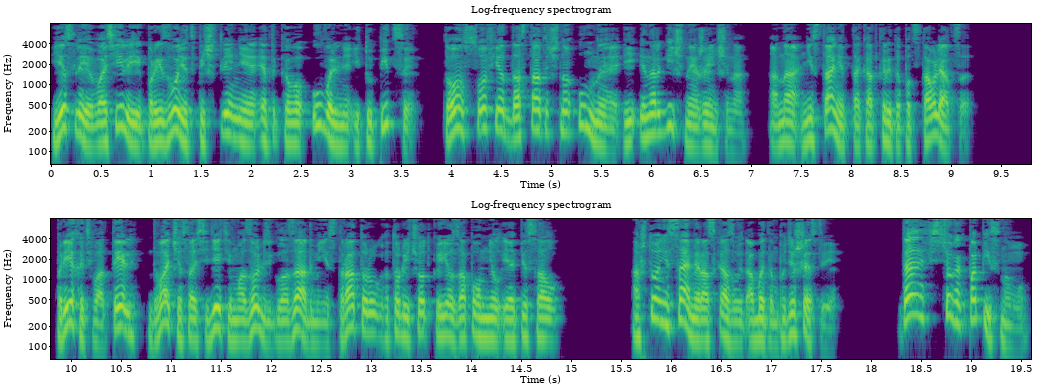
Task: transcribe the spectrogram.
Если Василий производит впечатление этакого увольня и тупицы, то Софья достаточно умная и энергичная женщина. Она не станет так открыто подставляться. Приехать в отель, два часа сидеть и мозолить глаза администратору, который четко ее запомнил и описал. А что они сами рассказывают об этом путешествии? Да, все как по писанному.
